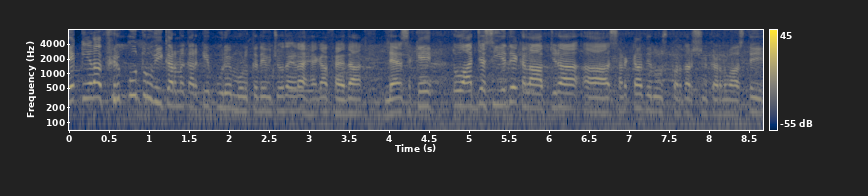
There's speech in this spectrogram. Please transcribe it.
ਇੱਕ ਜਿਹੜਾ ਫਿਰਕੂ ਧਰੂਵੀਕਰਨ ਕਰਕੇ ਪੂਰੇ ਮੁਲਕ ਦੇ ਵਿੱਚ ਉਹਦਾ ਜਿਹੜਾ ਹੈਗਾ ਫਾਇਦਾ ਲੈ ਸਕੇ। ਤੋਂ ਅੱਜ ਅਸੀਂ ਇਹਦੇ ਖਿਲਾਫ ਜਿਹੜਾ ਸੜਕਾਂ ਤੇ ਰੋਸ ਪ੍ਰਦਰਸ਼ਨ ਕਰਨ ਵਾਸਤੇ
